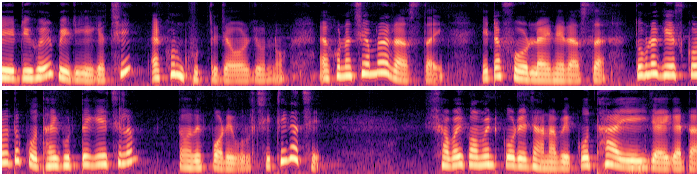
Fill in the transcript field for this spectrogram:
রেডি হয়ে বেরিয়ে গেছি এখন ঘুরতে যাওয়ার জন্য। এখন আছি আমরা রাস্তায়। এটা ফোর লাইনের রাস্তা। তোমরা গেস করো তো কোথায় ঘুরতে গিয়েছিলাম? তোমাদের পরে বলছি, ঠিক আছে? সবাই কমেন্ট করে জানাবে কোথায় এই জায়গাটা।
